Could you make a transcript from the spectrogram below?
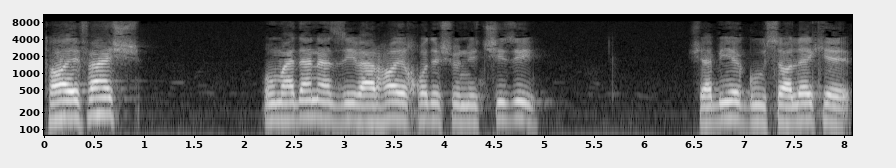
طایفش اومدن از زیورهای خودشون چیزی شبیه گوساله که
